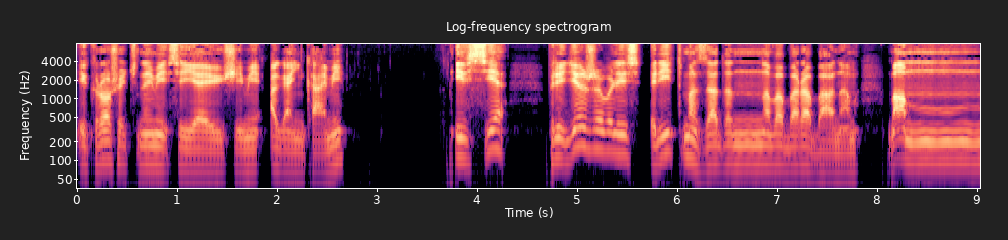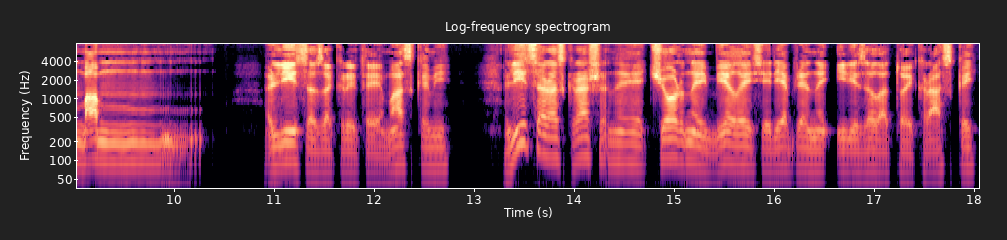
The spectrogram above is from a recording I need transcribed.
и крошечными сияющими огоньками. И все придерживались ритма, заданного барабаном. Бам-бам! Лица, закрытые масками, лица, раскрашенные черной, белой, серебряной или золотой краской,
